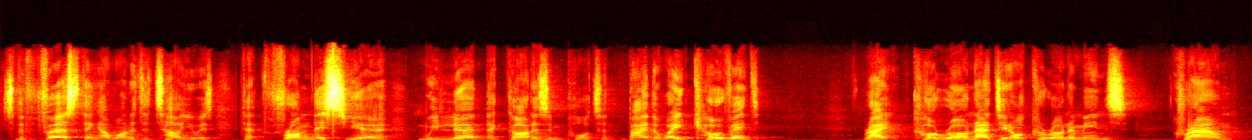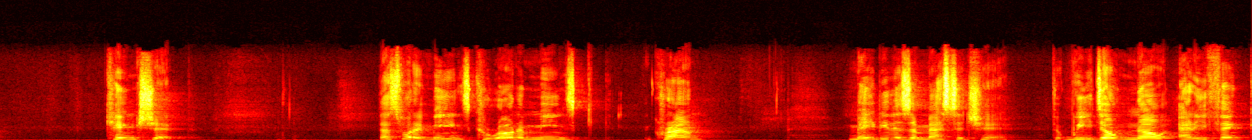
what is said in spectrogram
So the first thing I wanted to tell you is that from this year we learned that God is important. By the way, COVID, right? Corona, do you know what corona means? Crown. Kingship. That's what it means. Corona means crown. Maybe there's a message here that we don't know anything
